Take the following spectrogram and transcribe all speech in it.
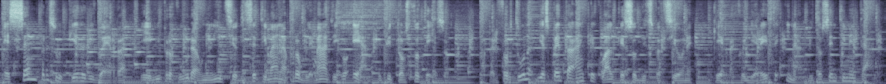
è sempre sul piede di guerra e vi procura un inizio di settimana problematico e anche piuttosto teso. Ma per fortuna vi aspetta anche qualche soddisfazione che raccoglierete in ambito sentimentale.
